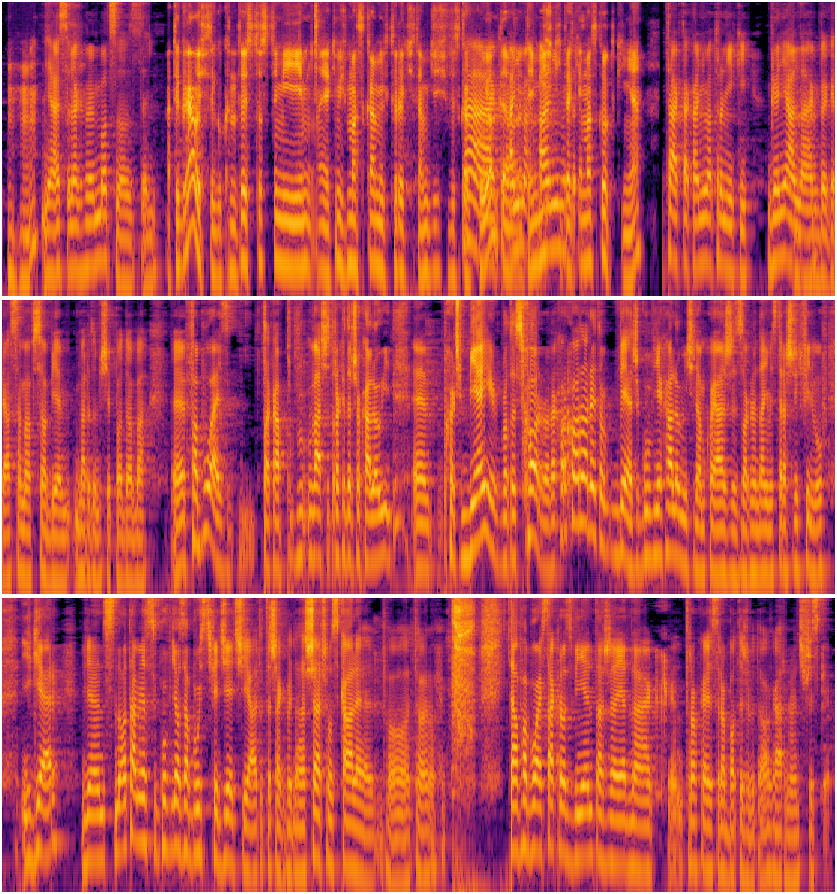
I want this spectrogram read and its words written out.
Mhm. Ja jestem jakby mocno z tym. A ty grałeś w tego, no to jest to z tymi jakimiś maskami, które ci tam gdzieś wyskakują, tak, te, anima, te miśki, anima... takie maskotki, nie? Tak, tak, animatroniki. Genialna mhm. jakby gra sama w sobie, bardzo mi się podoba. E, fabuła jest taka, właśnie trochę też o Halloween, e, choć mniej, bo to jest horror. Horrory to wiesz, głównie Halloween się nam kojarzy z oglądaniem strasznych filmów i gier, więc no tam jest głównie o zabójstwie dzieci, ale to też jakby na szerszą skalę, bo to pff, ta fabuła jest tak rozwinięta, że jednak trochę jest roboty, żeby to ogarnąć wszystkie.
